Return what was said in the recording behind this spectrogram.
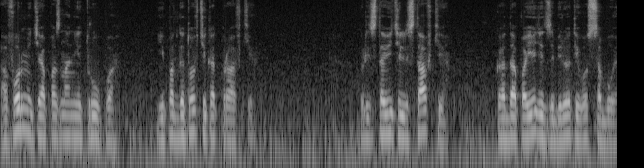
оформите опознание трупа и подготовьте к отправке. Представитель ставки, когда поедет, заберет его с собой".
